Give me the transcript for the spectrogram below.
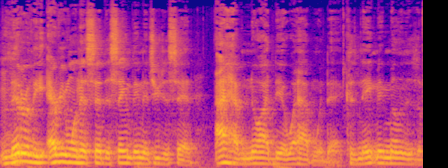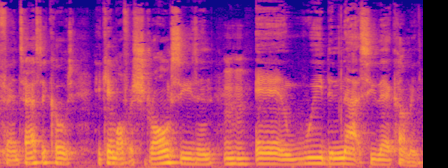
Literally, everyone has said the same thing that you just said. I have no idea what happened with that because Nate McMillan is a fantastic coach. He came off a strong season, mm-hmm. and we did not see that coming.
